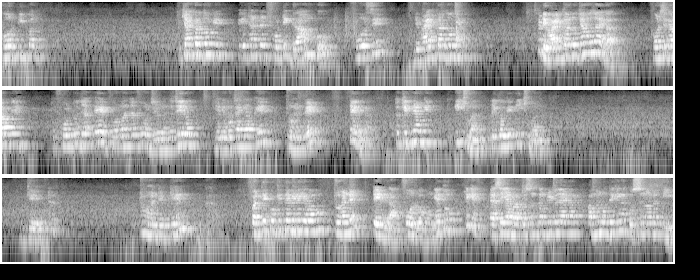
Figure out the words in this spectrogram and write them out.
four people तो क्या कर दोगे 840 ग्राम को फोर से डिवाइड कर दोगे। तो डिवाइड कर दो, क्या हो जाएगा? फोर से कराओगे तो 4 टू जा 8 4 1 जा 4 0 1 जा 0 ये हो जाएँगे आपके 210 ग्राम तो कितने होंगे? ईच वन लिखोगे ईच वन गेट 210 ग्राम प्रत्येक को कितने मिलेंगे बाबू? 210 ग्राम, फोर लोग होंगे तो ठीक है, ऐसे ही हमारा क्वेश्चन कंप्लीट हो जाएगा। अब हम लोग देखेंगे क्वेश्चन नंबर तीन।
